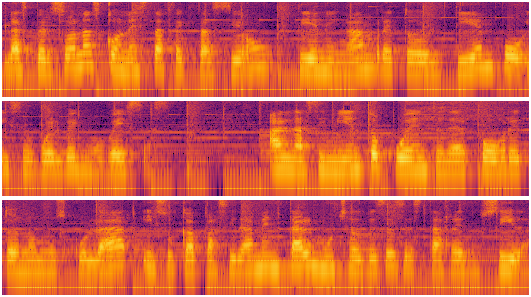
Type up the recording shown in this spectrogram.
Las personas con esta afectación tienen hambre todo el tiempo y se vuelven obesas. Al nacimiento pueden tener pobre tono muscular y su capacidad mental muchas veces está reducida.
